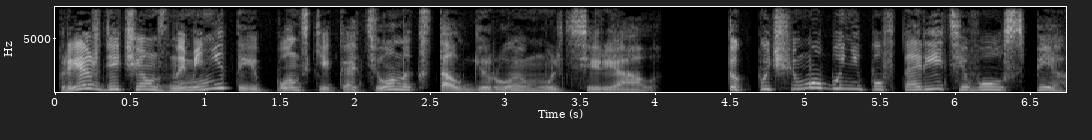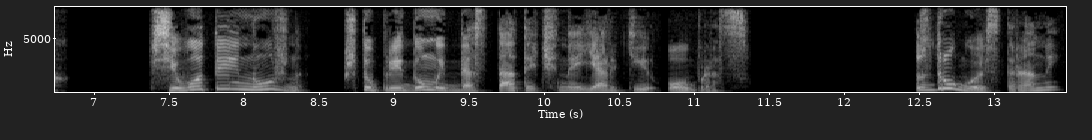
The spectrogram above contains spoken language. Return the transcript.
прежде чем знаменитый японский котенок стал героем мультсериала. Так почему бы не повторить его успех? Всего-то и нужно, что придумать достаточно яркий образ. С другой стороны,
